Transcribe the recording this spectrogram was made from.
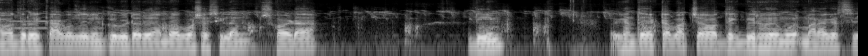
আমাদের ওই কাগজের ইনকিউবেটরে আমরা বসাছিলাম, ছয়টা ডিম। ওইখান থেকে একটা বাচ্চা অর্ধেক বের হয়ে মারা গেছে,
